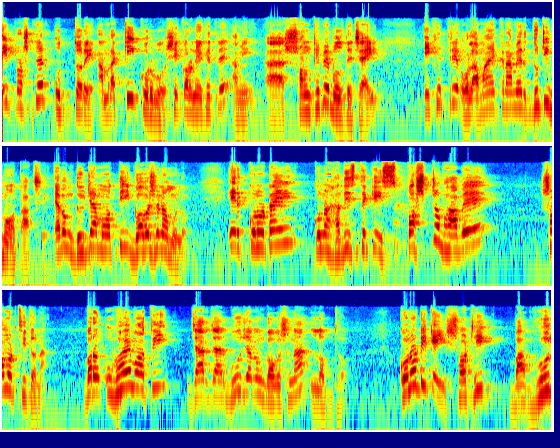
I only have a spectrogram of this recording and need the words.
এই প্রশ্নের উত্তরে আমরা কি করব সে করণীয় ক্ষেত্রে আমি সংক্ষেপে বলতে চাই, এক্ষেত্রে ওলামা একরামের দুটি মত আছে এবং দুইটা মতই গবেষণামূলক। এর কোনোটাই কোনো হাদিস থেকে স্পষ্টভাবে সমর্থিত না, বরং উভয় মতই যার যার বুঝ এবং গবেষণা লব্ধ। কোনোটিকেই সঠিক বা ভুল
